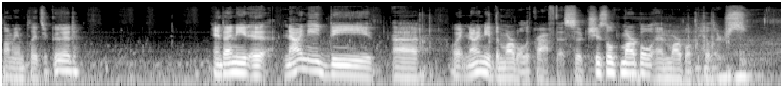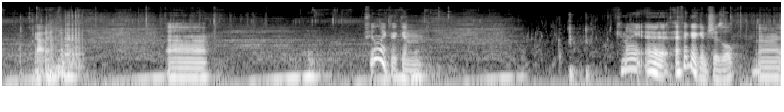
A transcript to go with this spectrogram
Thaumium plates are good. And I need, uh, now I need the, uh, wait, now I need the marble to craft this. So chiseled marble and marble pillars. Got it. Uh, I feel like I can, can I, uh, I think I can chisel. Uh,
